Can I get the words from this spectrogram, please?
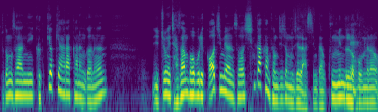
부동산이 급격히 하락하는 거는 일종의 자산 버블이 꺼지면서 심각한 경제적 문제를 낳습니다. 국민들로 네. 보면은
